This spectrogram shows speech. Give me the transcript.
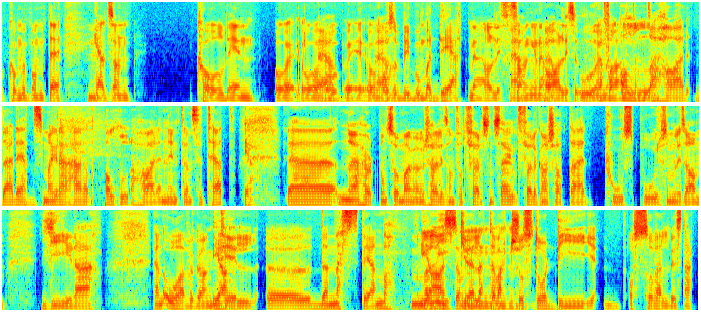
å komme på en måte helt sånn cold in. Og, og, Ja. og, og, så bli bombardert med alle disse sangene og alle disse ordene. Ja, for alle har, det er det som er greia her, at alle har en intensitet. Ja. Eh, når jeg har hørt på den så mange ganger, så har jeg liksom fått følelsen, så jeg føler kanskje at det er to spor som liksom gir deg en overgang Ja. til øh, den neste igjen, da. Men allikevel, ja, etter hvert så står de også veldig sterkt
